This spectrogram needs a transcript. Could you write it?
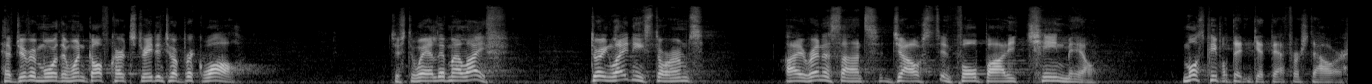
have driven more than one golf cart straight into a brick wall. Just the way I live my life. During lightning storms, I renaissance joust in full body chainmail. Most people didn't get that first hour.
